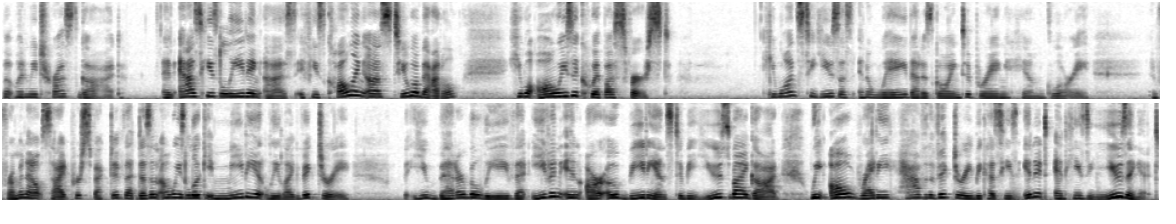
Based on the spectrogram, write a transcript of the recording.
But when we trust God, and as He's leading us, if He's calling us to a battle, He will always equip us first. He wants to use us in a way that is going to bring Him glory. And from an outside perspective, that doesn't always look immediately like victory. But you better believe that even in our obedience to be used by God, we already have the victory because He's in it and He's using it.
